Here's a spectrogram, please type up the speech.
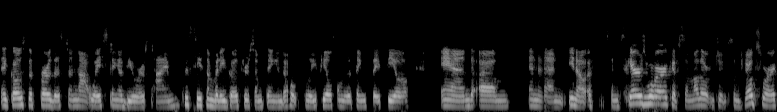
it goes the furthest and not wasting a viewer's time to see somebody go through something and to hopefully feel some of the things they feel. And um and then you know if some scares work if some other some jokes work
